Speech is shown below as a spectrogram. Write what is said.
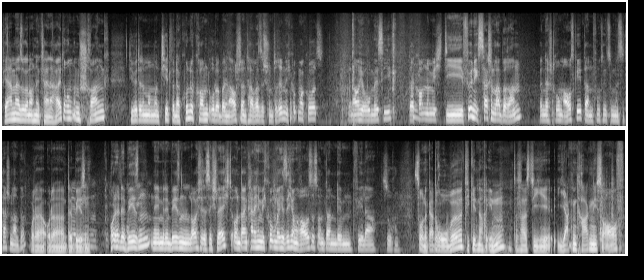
wir haben ja sogar noch eine kleine Halterung im Schrank. Die wird dann immer montiert, wenn der Kunde kommt oder bei den Ausstellern teilweise schon drin. Ich guck mal kurz. Genau, hier oben ist sie. Da kommt nämlich die Phoenix Taschenlampe ran. Wenn der Strom ausgeht, dann funktioniert zumindest die Taschenlampe. Oder, oder der, Besen. Oder der Besen. Nee, mit dem Besen leuchtet es sich schlecht. Und dann kann ich nämlich gucken, welche Sicherung raus ist und dann den Fehler suchen. So, eine Garderobe, die geht nach innen. Das heißt, die Jacken tragen nicht so auf,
